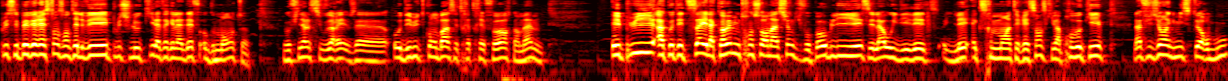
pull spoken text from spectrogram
Plus les PV restants sont élevés, plus le kill, attaque et la def augmente. Donc au final, si vous arrivez, au début de combat, c'est très très fort quand même. Et puis, à côté de ça, il a quand même une transformation qu'il faut pas oublier. C'est là où il est, il est extrêmement intéressant, ce qui va provoquer la fusion avec Mister Boo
